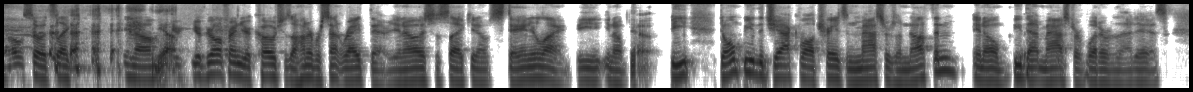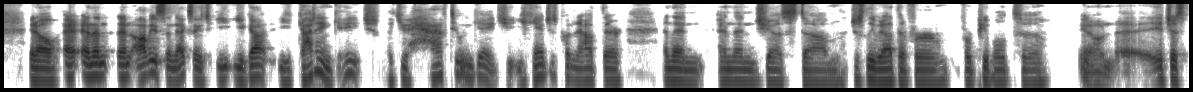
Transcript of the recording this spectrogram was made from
you know? So it's like, you know, Yeah. your, your girlfriend, your coach is 100% right there. You know, it's just like, you know, stay in your lane. Be, you know, Yeah. be, don't be the jack of all trades and masters of nothing. You know, be that master of whatever that is. You know, and, and then, then obviously the next thing is you, you got, you got to engage. Like you have to engage. You, you can't just put it out there and then, and then just, um, just leave it out there for, for people to, you know, uh, it just,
